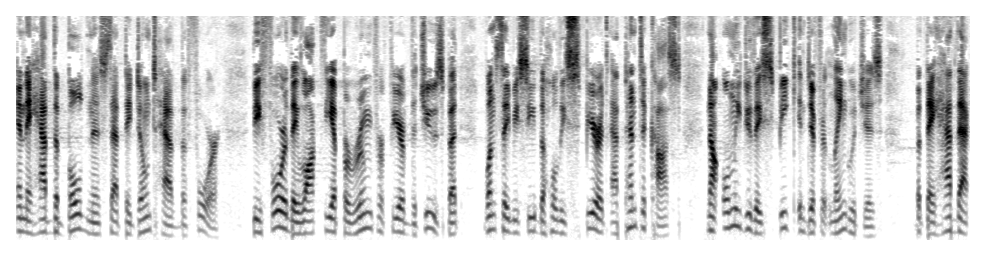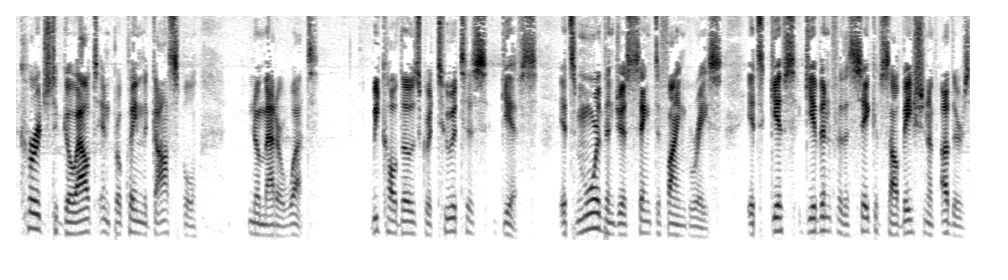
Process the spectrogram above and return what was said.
and they have the boldness that they don't have before. Before, they locked the upper room for fear of the Jews, but once they receive the Holy Spirit at Pentecost, not only do they speak in different languages, but they have that courage to go out and proclaim the gospel no matter what. We call those gratuitous gifts. It's more than just sanctifying grace. It's gifts given for the sake of salvation of others,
